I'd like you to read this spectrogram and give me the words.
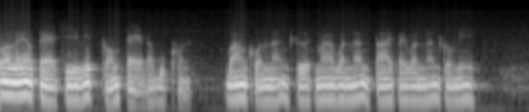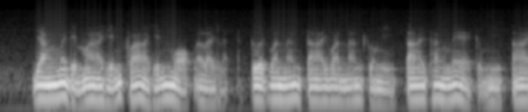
ก็แล้วแต่ชีวิตของแต่ละบุคคล บางคนนั้นเกิดมาวันนั้นตายไปวันนั้นก็มี ยังไม่ได้มาเห็นฟ้าเห็นหมอกอะไรละเกิดวันนั้นตายวันนั้นก็มี ตายทั้งแม่ก็มีตาย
